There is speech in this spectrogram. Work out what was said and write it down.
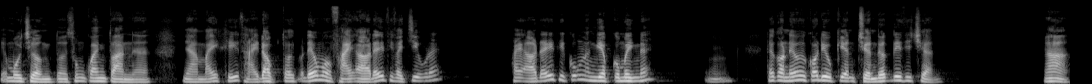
Cái môi trường xung quanh toàn à, nhà máy khí thải độc thôi. Nếu mà phải ở đấy thì phải chịu đấy. Phải ở đấy thì cũng là nghiệp của mình đấy. Ừ. thế còn nếu có điều kiện chuyển được đi thì chuyển. À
